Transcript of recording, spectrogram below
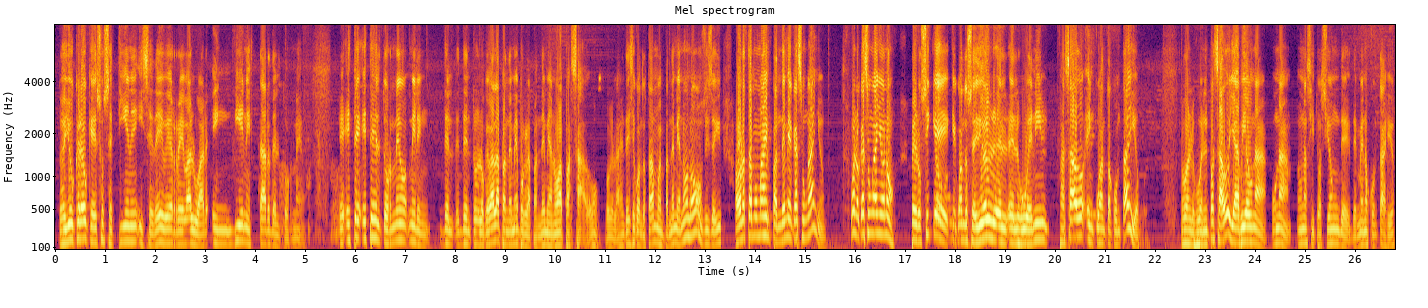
Entonces yo creo que eso se tiene y se debe reevaluar en bienestar del torneo. Este, este es el torneo, miren, dentro de lo que va la pandemia, porque la pandemia no ha pasado, porque la gente dice cuando estábamos en pandemia, no, no, sí seguimos. Ahora estamos más en pandemia que hace un año. Bueno, que hace un año no, pero sí que, cuando se dio el, juvenil pasado en cuanto a contagios. Pues. Bueno, el juvenil pasado ya había una, una, una situación de, menos contagio.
